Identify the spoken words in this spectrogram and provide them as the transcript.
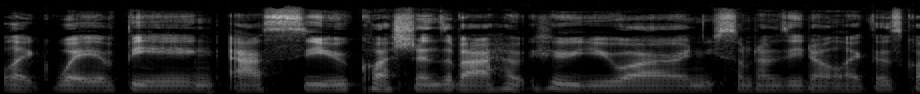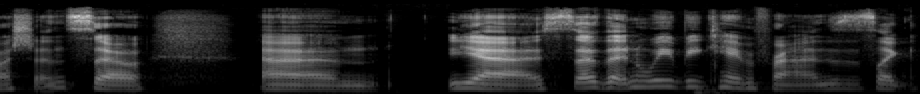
like way of being asks you questions about how, who you are. And sometimes you don't like those questions. So, um, yeah. So then we became friends. It's like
